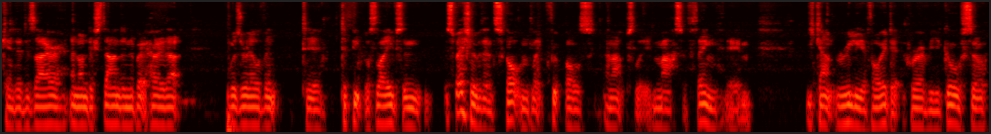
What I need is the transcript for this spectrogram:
kind of desire and understanding about how that was relevant to, to people's lives, and especially within Scotland, like football's an absolutely massive thing. Um, you can't really avoid it wherever you go. So,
